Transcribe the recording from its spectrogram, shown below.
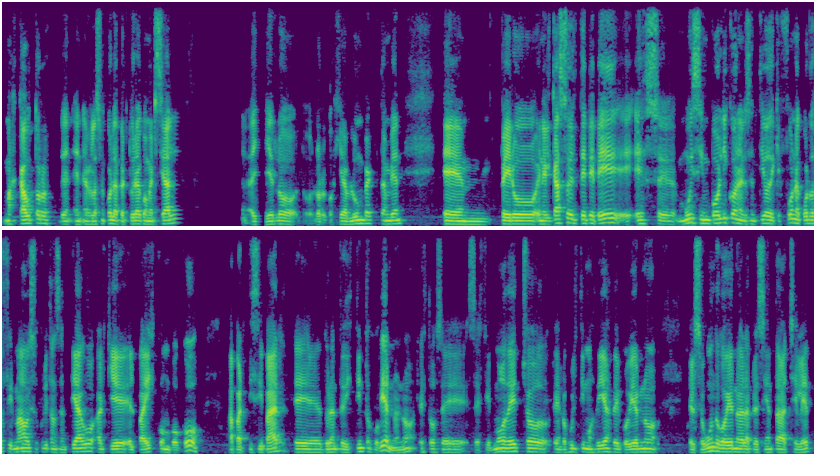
más cauto en, relación con la apertura comercial. Ayer lo, recogía Bloomberg también. Em, pero en el caso del TPP eh, es muy simbólico en el sentido de que fue un acuerdo firmado y suscrito en Santiago al que el país convocó a participar eh, durante distintos gobiernos, ¿no? Esto se, se, firmó, de hecho, en los últimos días del gobierno, el segundo gobierno de la presidenta Bachelet,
